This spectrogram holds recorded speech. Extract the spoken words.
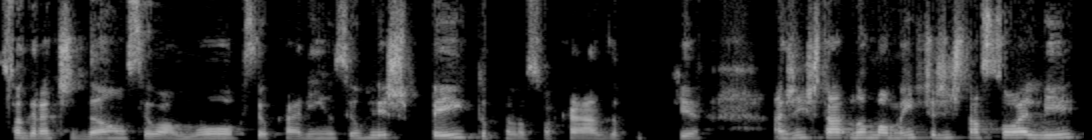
sua gratidão, seu amor, seu carinho, seu respeito pela sua casa, porque a gente está normalmente a gente está só ali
